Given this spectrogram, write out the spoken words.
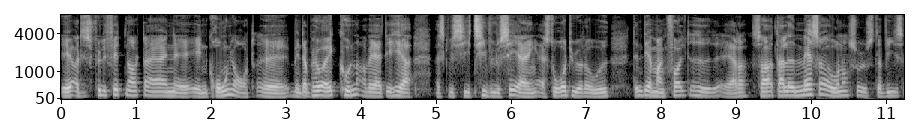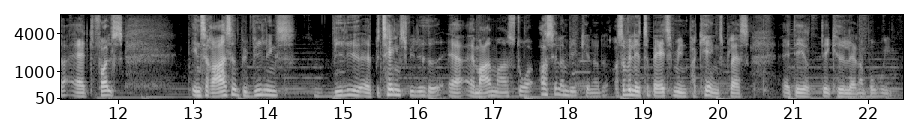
Øh, og det er selvfølgelig fedt nok, der er en, øh, en kronhjort, øh, men der behøver ikke kun at være det her, hvad skal vi sige, civilisering af store dyr derude. Den der mangfoldighed er der. Så der er lavet masser af undersøgelser, der viser, at folks interesse og bevillings øh, betalingsvillighed er, er meget, meget stor, også selvom vi ikke kender det. Og så vil jeg lidt tilbage til min parkeringsplads. Det, det er kedeligt land at bo i.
